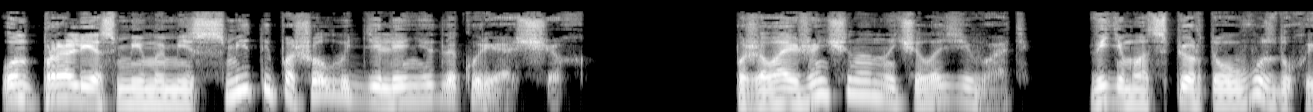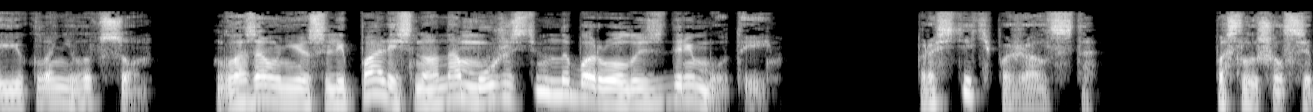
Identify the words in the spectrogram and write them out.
он пролез мимо мисс Смит и пошел в отделение для курящих. Пожилая женщина начала зевать. Видимо, от спертого воздуха ее клонило в сон. Глаза у нее слепались, но она мужественно боролась с дремотой. «Простите, пожалуйста», послышался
